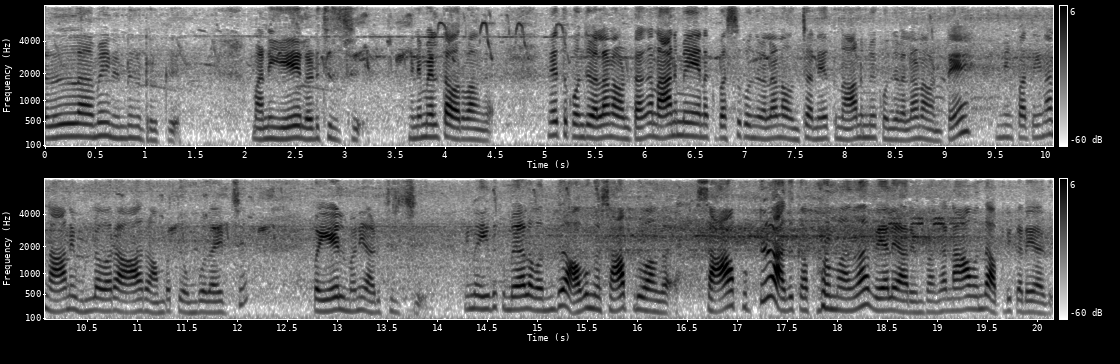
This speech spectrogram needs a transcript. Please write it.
எல்லாமே நின்றுக்கிட்டு இருக்குது மணி ஏழு அடிச்சிருச்சு. இனிமேல் தான் வருவாங்க. நேற்று கொஞ்சம் வெள்ளான வந்துட்டாங்க. நானுமே எனக்கு பஸ்ஸு கொஞ்சம் வெள்ளான வந்துச்சா? நேற்று நானுமே கொஞ்சம் வெள்ளான வந்துட்டேன். இன்றைக்கி பார்த்தீங்கன்னா நானே உள்ளே வர ஆறு ஐம்பத்தி ஒம்பது ஆயிடுச்சு. இப்போ ஏழு மணி அடிச்சிருச்சு. இன்னும் இதுக்கு மேலே வந்து அவங்க சாப்பிடுவாங்க. சாப்பிட்டு அதுக்கப்புறமா தான் வேலையை ஆரம்பிப்பாங்க. நான் வந்து அப்படி கிடையாது.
